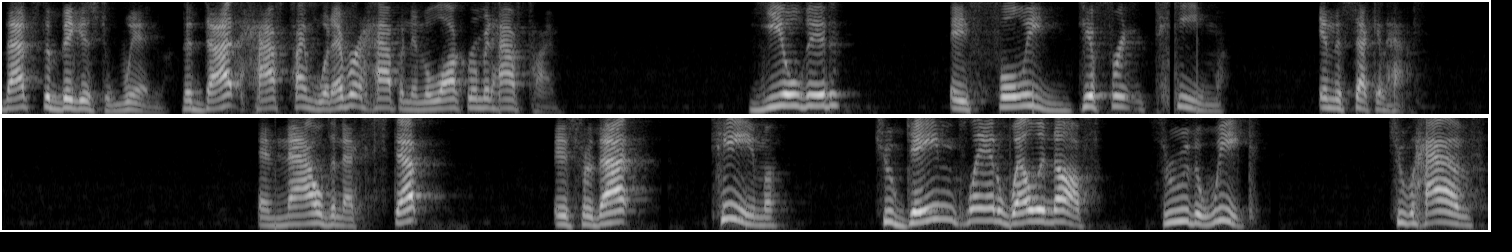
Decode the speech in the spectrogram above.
That's the biggest win. That that halftime, whatever happened in the locker room at halftime, yielded a fully different team in the second half. And now the next step is for that team to game plan well enough through the week to have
